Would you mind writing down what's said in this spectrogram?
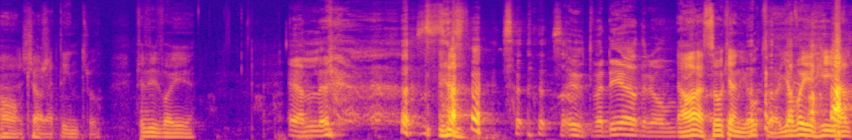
Ja, eh, köra ett intro. För vi var ju, Eller så, så, så utvärderade de. ja så kan det ju också. Jag var ju helt,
